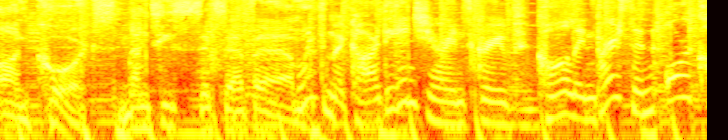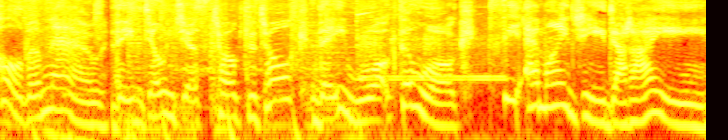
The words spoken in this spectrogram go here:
on Cork's 96 FM. With McCarthy Insurance Group. Call in person or call them now. They don't just talk the talk, they walk the walk. See MIG.ie.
